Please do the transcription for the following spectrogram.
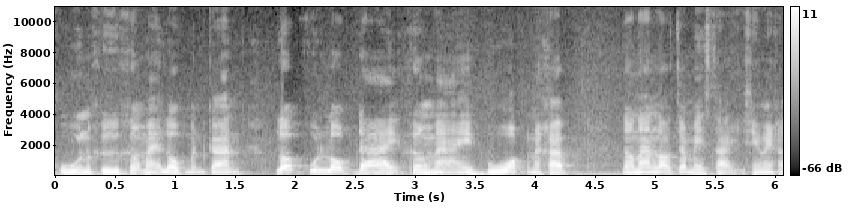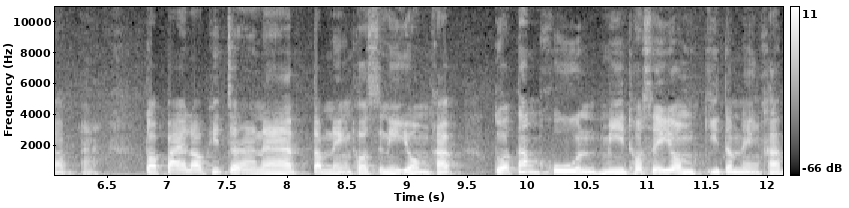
คูณคือเครื่องหมายลบเหมือนกัน ลบคูณลบได้เครื่องหมายบวกนะครับ ดังนั้นเราจะไม่ใส่ใช่ไหมครับอะต่อไปเราพิจารณาตำแหน่งทศนิยมครับ ตัวตั้งคูณมีทศนิยมกี่ตำแหน่งครับ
